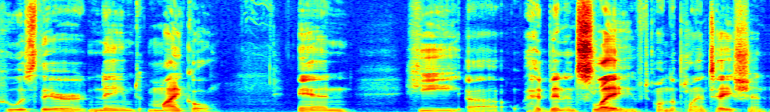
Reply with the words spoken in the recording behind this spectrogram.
who was there named Michael, and he uh, had been enslaved on the plantation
